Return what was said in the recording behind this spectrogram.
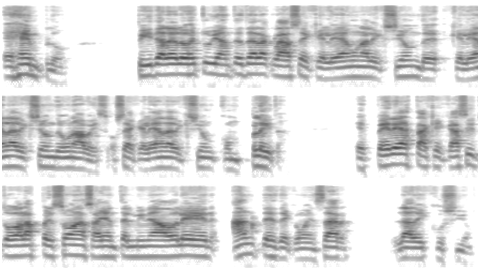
Ejemplo, pídale a los estudiantes de la clase que lean una lección de que lean la lección de una vez, o sea, que lean la lección completa. Espere hasta que casi todas las personas hayan terminado de leer antes de comenzar la discusión.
